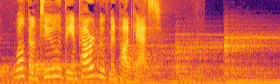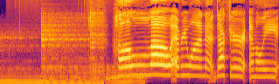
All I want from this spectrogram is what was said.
Welcome to the Empowered Movement Podcast. Hello, everyone. Dr. Emily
